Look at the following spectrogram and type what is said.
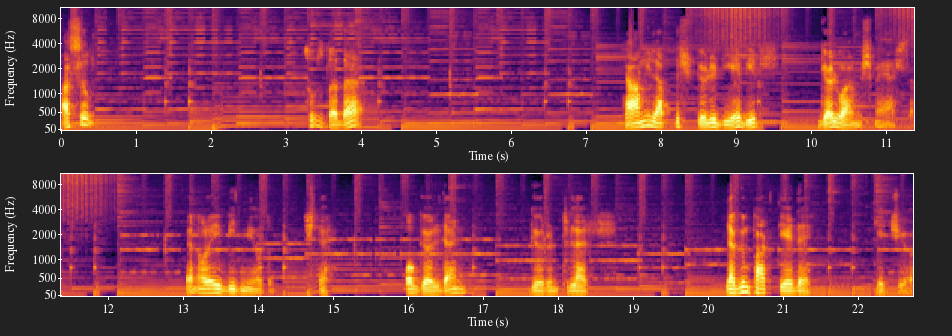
Asıl Tuzla'da Kamil Atlış Gölü diye bir göl varmış meğerse. Ben orayı bilmiyordum. İşte o gölden görüntüler Lagün Park diye de geçiyor.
